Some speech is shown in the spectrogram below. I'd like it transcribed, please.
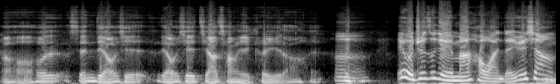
啊，或者先聊一些聊一些家常也可以啦。嗯，因为我觉得这个也蛮好玩的，因为像、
